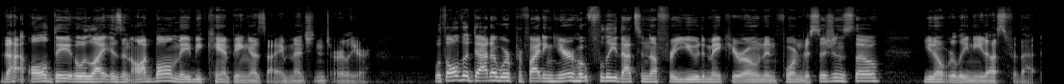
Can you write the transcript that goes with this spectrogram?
That all-day Olight is an oddball, maybe camping as I mentioned earlier. With all the data we're providing here, hopefully that's enough for you to make your own informed decisions though. You don't really need us for that.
